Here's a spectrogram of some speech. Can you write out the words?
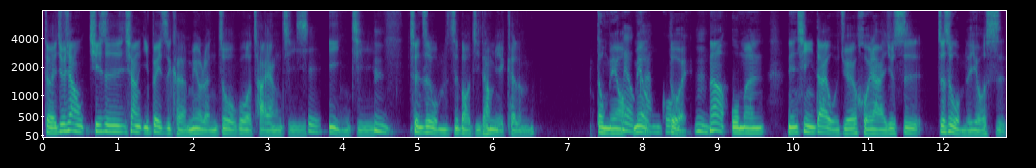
对，就像其实像一辈子可能没有人坐过插秧机、是。曳引机，嗯，甚至我们的植保机，他们也可能都没有没有，过，对，嗯，那我们年轻一代，我觉得回来就是这是我们的优势，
